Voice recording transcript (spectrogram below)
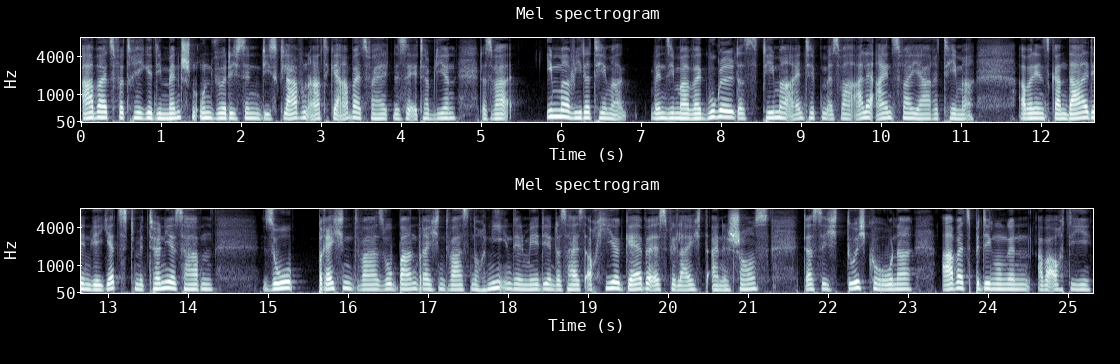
Arbeitsverträge, die menschenunwürdig sind, die sklavenartige Arbeitsverhältnisse etablieren. Das war immer wieder Thema. Wenn Sie mal bei Google das Thema eintippen, es war alle ein, zwei Jahre Thema. Aber den Skandal, den wir jetzt mit Tönnies haben, so brechend war, so bahnbrechend war es noch nie in den Medien. Das heißt, auch hier gäbe es vielleicht eine Chance, dass sich durch Corona Arbeitsbedingungen, aber auch die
